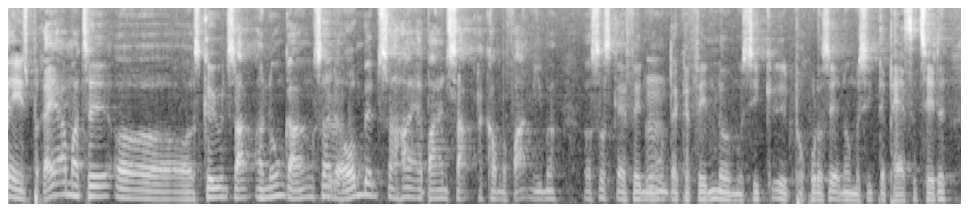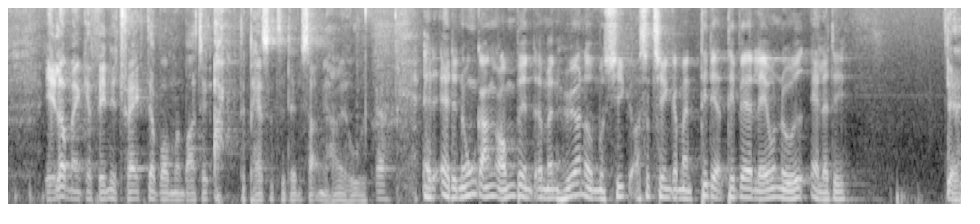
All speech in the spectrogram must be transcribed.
der inspirerer mig til at, at skrive en sang, og nogle gange så er det omvendt, så har jeg bare en sang, der kommer frem i mig, og så skal jeg finde mm. nogen, der kan finde noget musik, øh, producere noget musik, der passer til det. Eller man kan finde et track, der hvor man bare tænker, ah, det passer til den sang, jeg har i hovedet. Ja. Er, er det nogle gange omvendt, at man hører noget musik, og så tænker man, det der, det vil jeg lave noget, eller det? ja.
